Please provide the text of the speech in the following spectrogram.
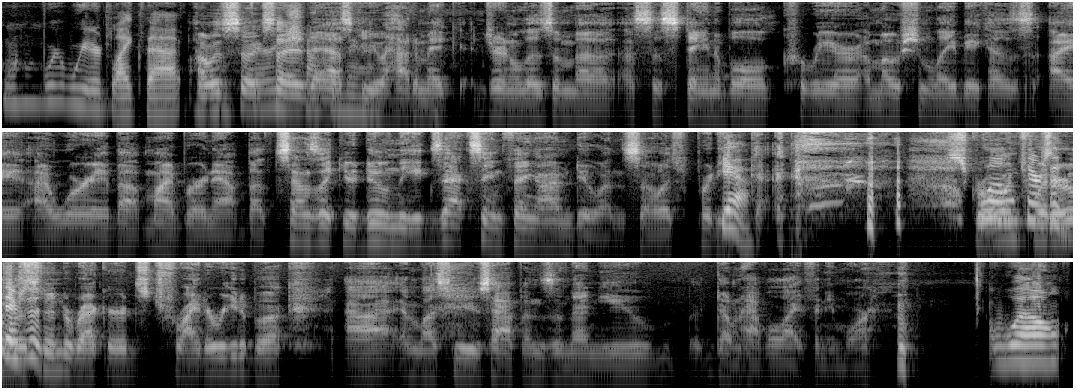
we're weird like that. I was so excited to ask you how to make journalism a, a sustainable career emotionally because I, I worry about my burnout. But sounds like you're doing the exact same thing I'm doing, so it's pretty Yeah. okay. Scrolling Well, there's a- Twitter, there's a- listening to records, try to read a book, uh, unless news happens, and then you don't have a life anymore. Well,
